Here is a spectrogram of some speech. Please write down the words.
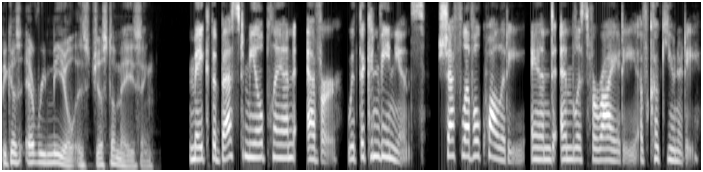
because every meal is just amazing. Make the best meal plan ever with the convenience, chef level quality, and endless variety of Cook Unity.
